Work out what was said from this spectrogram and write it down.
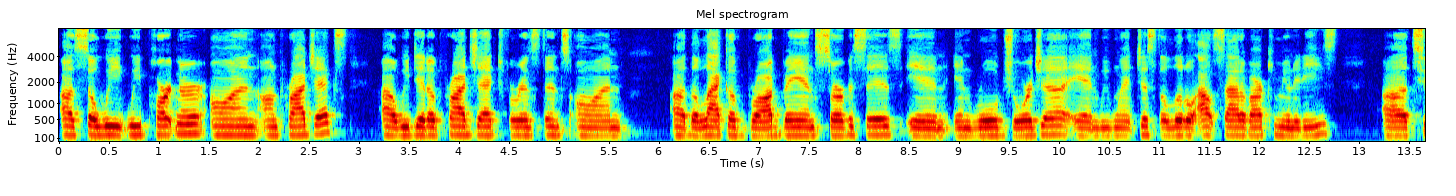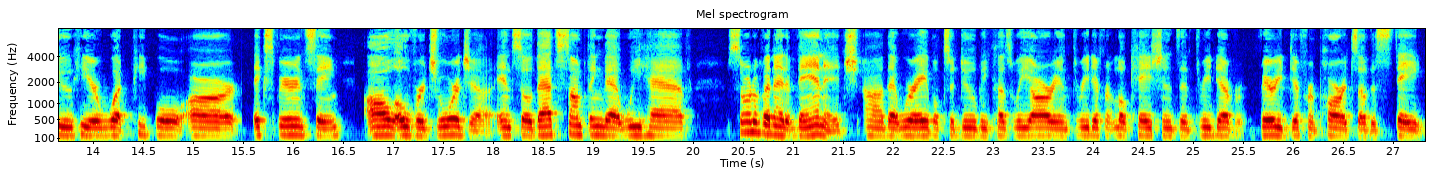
Uh, so we, we partner on, on projects. Uh, we did a project, for instance, on the lack of broadband services in, in rural Georgia, and we went just a little outside of our communities to hear what people are experiencing all over Georgia. And so that's something that we have sort of an advantage uh, that we're able to do because we are in three different locations in three very different parts of the state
